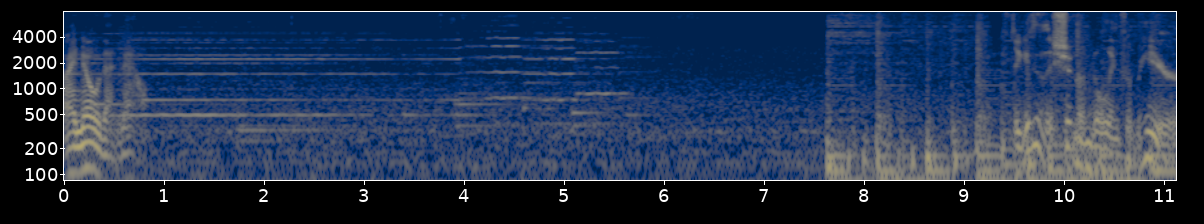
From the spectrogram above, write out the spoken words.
I know that now. To get to the Shinra building from here,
